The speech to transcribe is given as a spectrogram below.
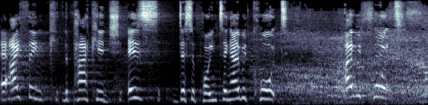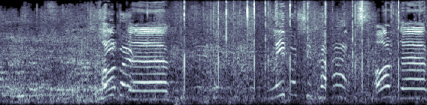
Uh, I think the package is disappointing. I would quote, I would quote, Labour, Labour should perhaps Order.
